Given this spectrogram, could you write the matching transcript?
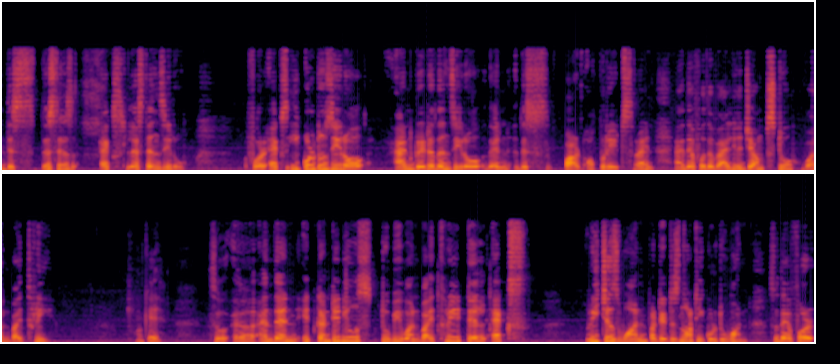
this this is x less than 0 for x equal to 0 and greater than 0 then this part operates right and therefore, the value jumps to 1 by 3. Okay. So, uh, and then it continues to be 1 by 3 till x reaches 1, but it is not equal to 1. So, therefore,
